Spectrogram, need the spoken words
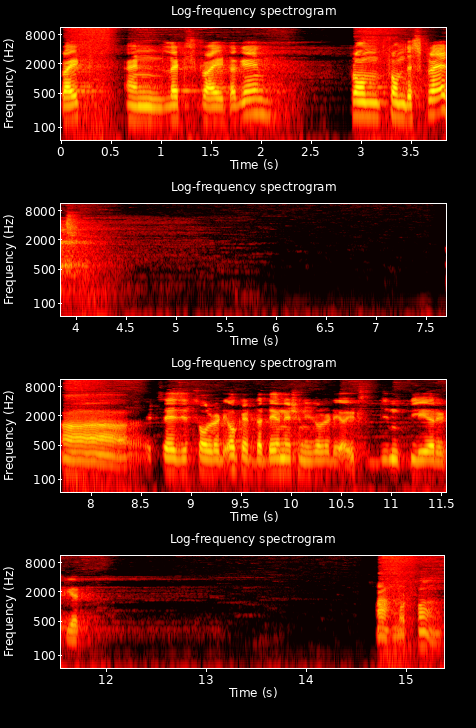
right? And let's try it again from from the scratch. Uh, it says it's already okay. The Dev Nation is already. It didn't clear it yet. Ah, not found.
